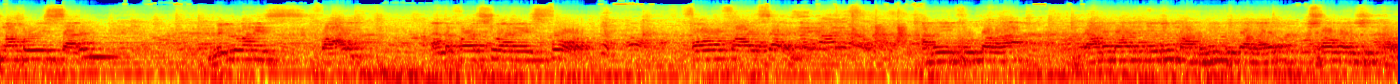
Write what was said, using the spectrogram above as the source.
number is 7 middle one is 5 and the first one is 4 4 5 7 আমি ফুলতলা গ্রামবাড়ি মাধ্যমিক বিদ্যালয়ের সহকারী শিক্ষক।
